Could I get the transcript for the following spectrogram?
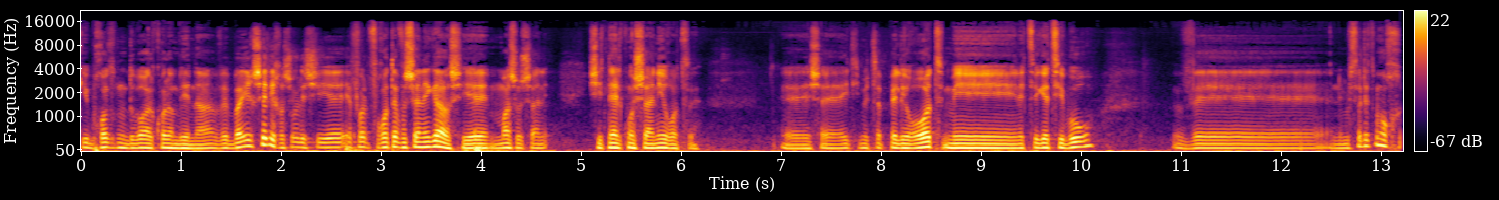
כי בכל זאת מדובר על כל המדינה, ובעיר שלי חשוב לי שיהיה, איפה, לפחות איפה שאני גר, שיהיה משהו שאני, שיתנהל כמו שאני רוצה. אה, שהייתי מצפה לראות מנציגי ציבור, ואני מנסה לתמוך,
